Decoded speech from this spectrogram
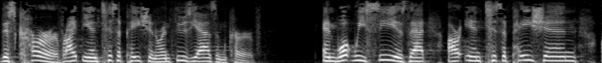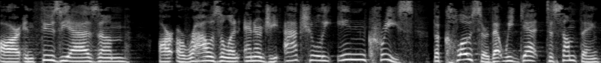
this curve, right? The anticipation or enthusiasm curve. And what we see is that our anticipation, our enthusiasm, our arousal and energy actually increase the closer that we get to something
